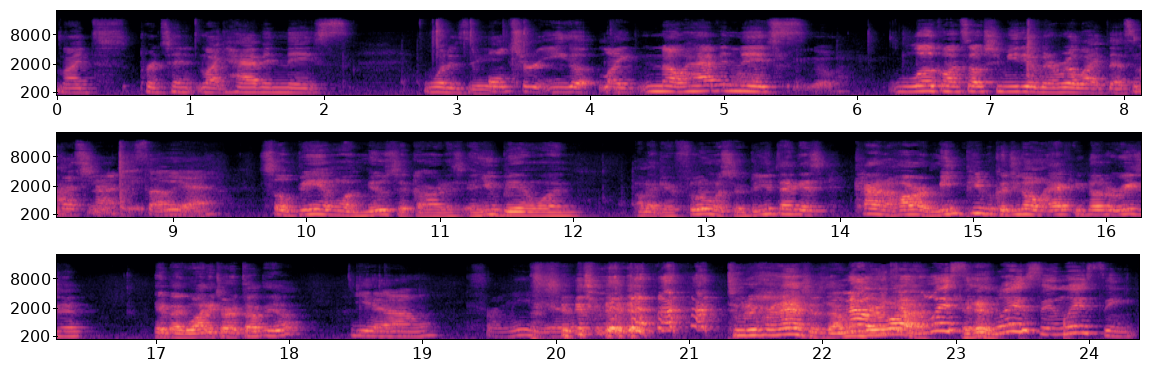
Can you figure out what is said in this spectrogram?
like s- pretend, like having this. What is it? Alter ego, like. No, having this look on social media, but in real life, that's not That's you. not So yeah. yeah. So being one music artist and you being one, I'm like influencer. Do you think it's kind of hard meet people because you don't actually know the reason? And like why they try to talk to y'all? Yeah. No. For me, yeah. Two different answers. I no, wonder because why. listen, listen, listen.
